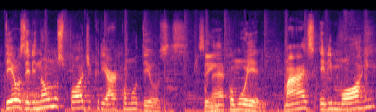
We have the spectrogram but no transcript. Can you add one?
Deus ele não nos pode criar como deuses, né, como ele, mas ele morre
